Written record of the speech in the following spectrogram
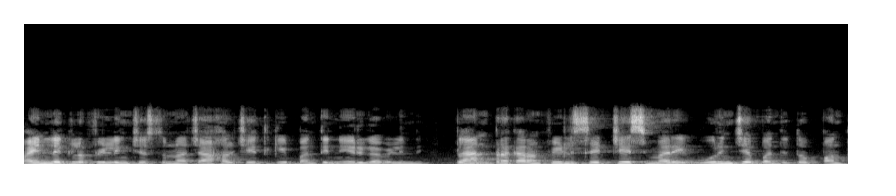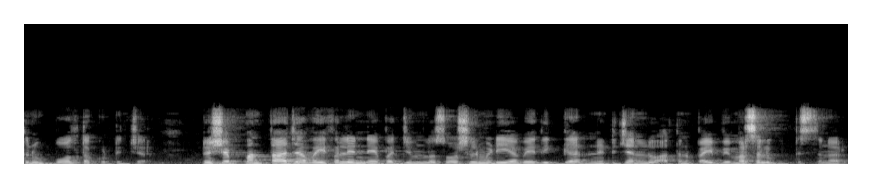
ఫైన్ లెగ్లో ఫీల్డింగ్ చేస్తున్న చాహల్ చేతికి బంతి నేరుగా వెళ్ళింది. ప్లాన్ ప్రకారం ఫీల్డ్ సెట్ చేసి మరీ ఊరించే బంతితో పంత్ను బోల్త కొట్టించారు. రిషబ్ పంత్ తాజా వైఫల్యం నేపథ్యంలో సోషల్ మీడియా వేదికగా నెటిజన్లు అతనిపై విమర్శలు గుప్పిస్తున్నారు.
